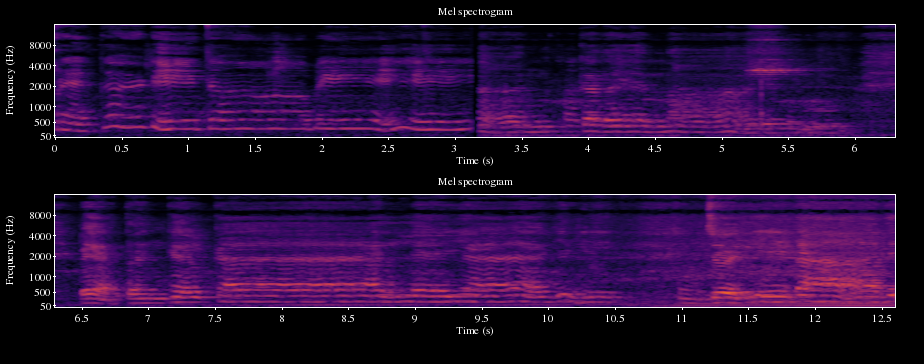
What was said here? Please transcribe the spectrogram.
പ്രകടിതമേതം പതിതവ പാദം ചൊല്ലിടാതെ കഥയെന്നാലും പേർത്തങ്കൾക്കല്ലയാകിൽ ജ്വലിടാതെ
